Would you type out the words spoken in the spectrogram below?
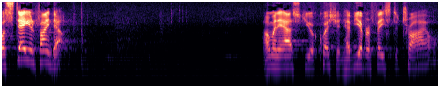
Well, stay and find out. I'm going to ask you a question. Have you ever faced a trial?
